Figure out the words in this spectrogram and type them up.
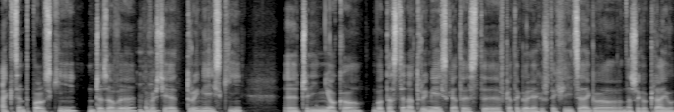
akcent polski, jazzowy, mhm. a właściwie trójmiejski, y, czyli Nioko, bo ta scena trójmiejska to jest y, w kategoriach już w tej chwili całego naszego kraju.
